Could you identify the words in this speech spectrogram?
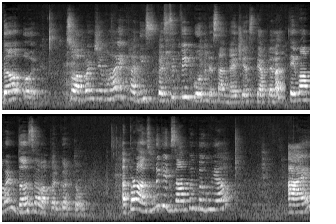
द अर्थ सो आपण जेव्हा एखादी स्पेसिफिक गोष्ट सांगायची असते आपल्याला तेव्हा आपण द चा वापर करतो. आपण अजून एक एक्झाम्पल बघूया. आय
